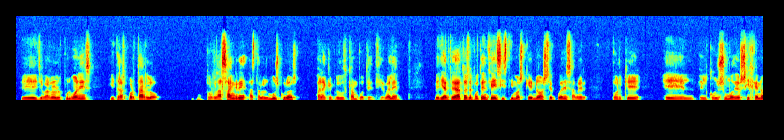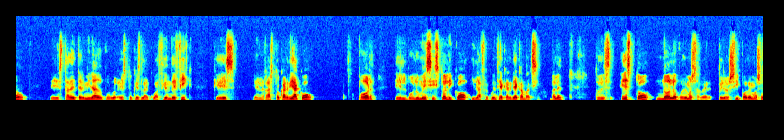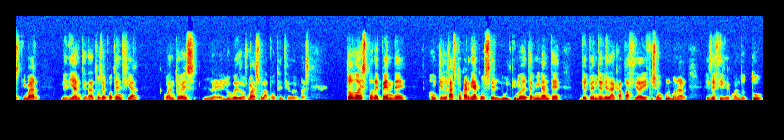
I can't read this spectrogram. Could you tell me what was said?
eh, llevarlo a los pulmones y transportarlo por la sangre hasta los músculos para que produzcan potencia, ¿vale? Mediante datos de potencia insistimos que no se puede saber porque el, consumo de oxígeno está determinado por esto que es la ecuación de Fick, que es el gasto cardíaco por el volumen sistólico y la frecuencia cardíaca máxima, ¿vale? Entonces, esto no lo podemos saber, pero sí podemos estimar mediante datos de potencia cuánto es el V2 más o la potencia 2 más. Todo esto depende, aunque el gasto cardíaco es el último determinante, depende de la capacidad de difusión pulmonar, es decir, de cuando tú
